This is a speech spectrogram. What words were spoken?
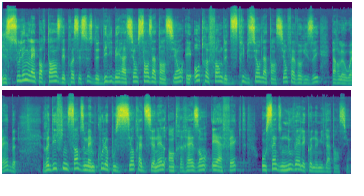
Il souligne l'importance des processus de délibération sans attention et autres formes de distribution de l'attention favorisées par le Web, redéfinissant du même coup l'opposition traditionnelle entre raison et affect au sein d'une nouvelle économie de l'attention.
